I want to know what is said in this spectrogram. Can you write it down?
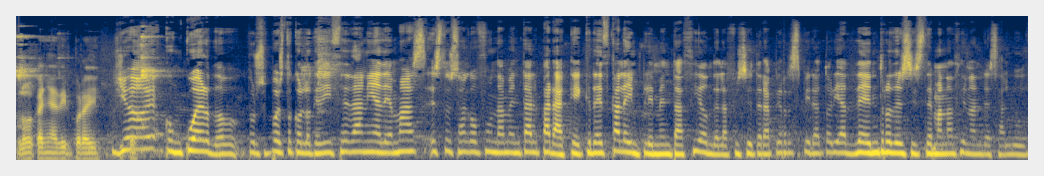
Luego que añadir por ahí. Yo concuerdo, por supuesto, con lo que dice Dani. Además, esto es algo fundamental para que crezca la implementación de la fisioterapia respiratoria dentro del Sistema Nacional de Salud.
